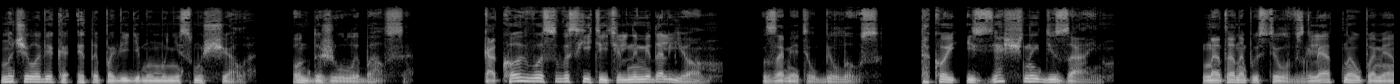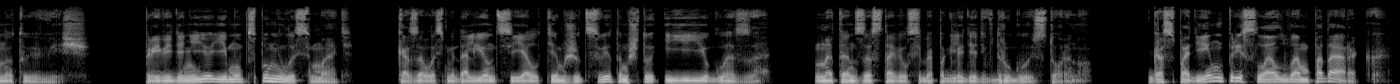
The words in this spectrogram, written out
но человека это, по-видимому, не смущало. Он даже улыбался. «Какой у вас восхитительный медальон!» — заметил Беллоус. «Такой изящный дизайн!» Натан опустил взгляд на упомянутую вещь. При виде нее ему вспомнилась мать. Казалось, медальон сиял тем же цветом, что и ее глаза. Натан заставил себя поглядеть в другую сторону. «Господин прислал вам подарок».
